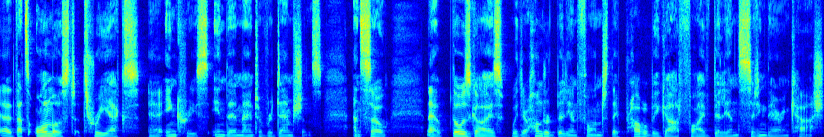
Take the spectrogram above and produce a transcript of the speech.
uh, that's almost 3x uh, increase in the amount of redemptions. And so now those guys with your 100 billion fund, they probably got 5 billion sitting there in cash.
